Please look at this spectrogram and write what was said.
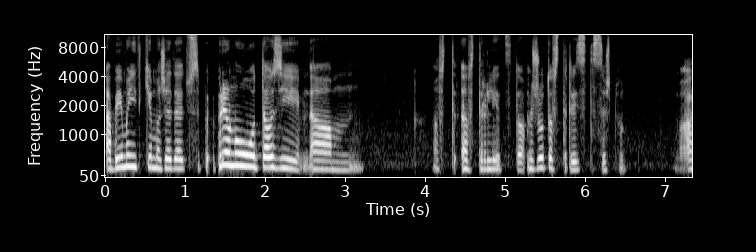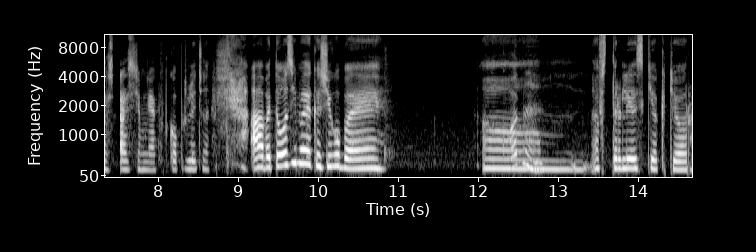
Абе има и такива мъже, дето се... Примерно този... Ам, авст, австралиец. Той, между другото, австралийците също... Аз, аз имам някакво такова привличане. А, бе, този бе, кажи го, бе. Ам, Австралийски актьор.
